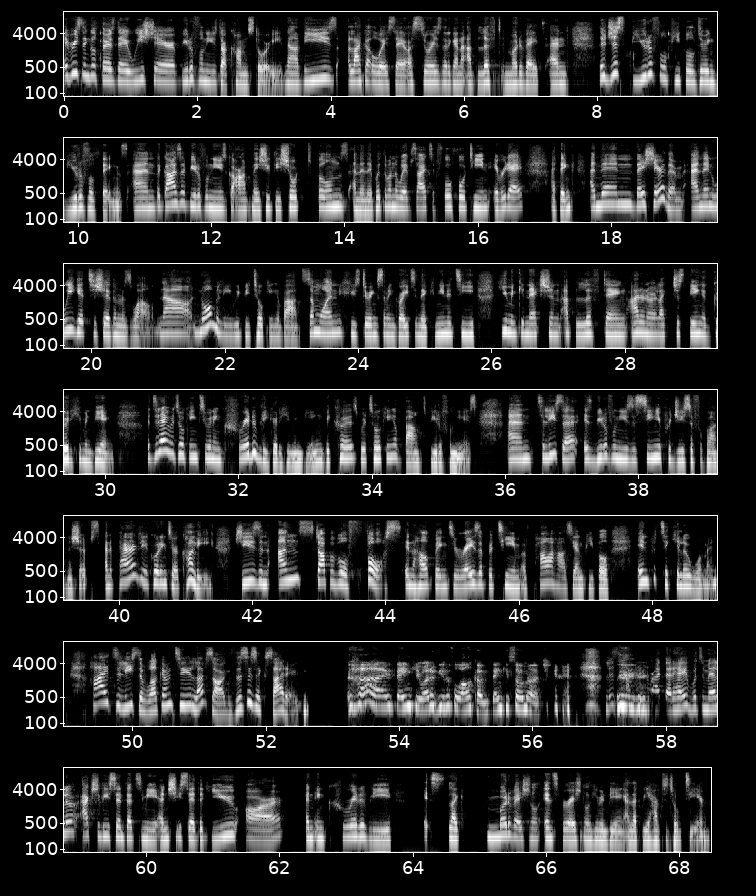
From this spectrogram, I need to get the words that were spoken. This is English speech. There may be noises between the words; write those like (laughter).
Every single Thursday, we share beautifulnews.com story. Now, these, like I always say, are stories that are going to uplift and motivate. And they're just beautiful people doing beautiful things. And the guys at Beautiful News go out and they shoot these short films and then they put them on the websites at 414 every day, I think. And then they share them and then we get to share them as well. Now, normally we'd be talking about someone who's doing something great in their community, human connection, uplifting, I don't know, like just being a good human being being. But today we're talking to an incredibly good human being because we're talking about Beautiful News. And Talisa is Beautiful News' senior producer for partnerships. And apparently, according to her colleague, she's an unstoppable force in helping to raise up a team of powerhouse young people, in particular women. Hi, Talisa. Welcome to Love Songs. This is exciting. Hi, thank you. What a beautiful welcome. Thank you so much. (laughs) Listen, write that. Hey, Boitumelo actually sent that to me, and she said that you are an incredibly, it's like motivational, inspirational human being, and that we have to talk to you.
